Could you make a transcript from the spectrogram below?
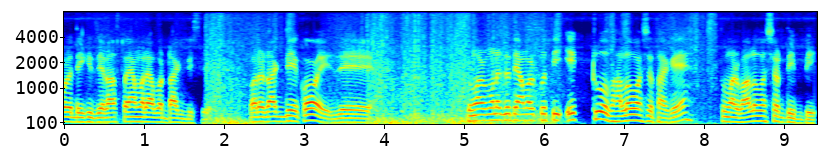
পরে দেখি যে রাস্তায় আমার আবার ডাক দিছে। পরে ডাক দিয়ে কয় যে, তোমার মনে যদি আমার প্রতি একটুও ভালোবাসা থাকে, তোমার ভালোবাসার দিব্যি।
